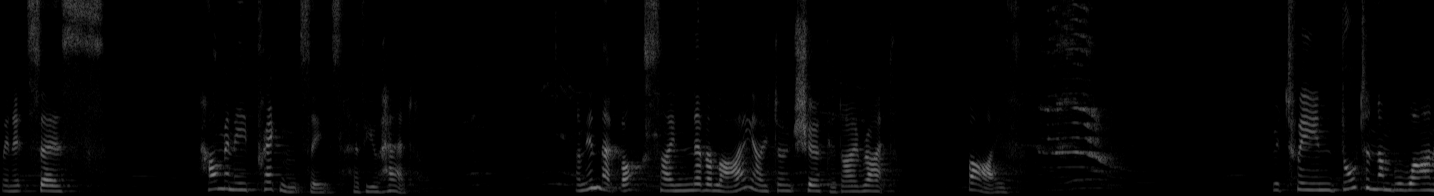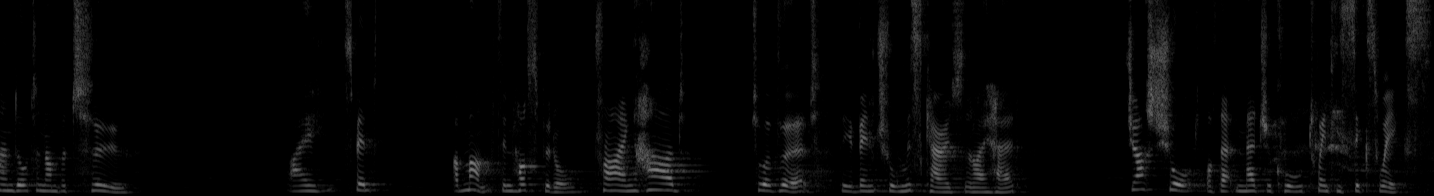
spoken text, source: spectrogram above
when it says, how many pregnancies have you had? And in that box, I never lie, I don't shirk it, I write five. Between daughter number one and daughter number two, I spent a month in hospital trying hard to avert the eventual miscarriage that I had, just short of that magical 26 weeks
